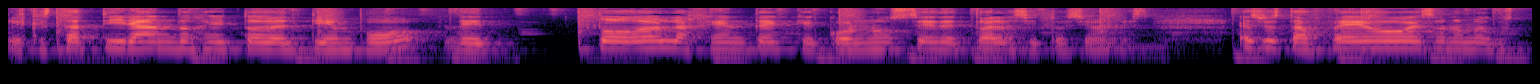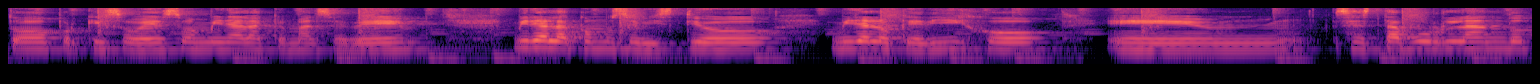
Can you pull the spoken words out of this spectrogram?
El que está tirando hate todo el tiempo de toda la gente que conoce de todas las situaciones. Eso está feo, eso no me gustó, porque hizo eso, mírala qué mal se ve, mírala cómo se vistió, mira lo que dijo, em, se está burlando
